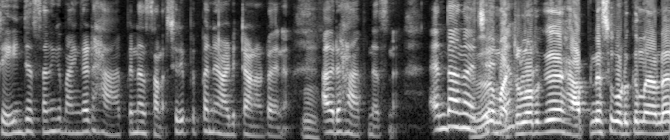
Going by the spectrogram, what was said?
ചേഞ്ചസ് എനിക്ക് ഭയങ്കര ഹാപ്പിനെസ് ആണ്. ശരി ഇപ്പം ഞാൻ അഡിക്റ്റ് ആണ് കേട്ടോ അതിന്. ആ ഒരു ഹാപ്പിനെസ്സിന് എന്താണെന്ന് വെച്ചാൽ മറ്റുള്ളവർക്ക് ഹാപ്പിനെസ് കൊടുക്കുന്നതാണ്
